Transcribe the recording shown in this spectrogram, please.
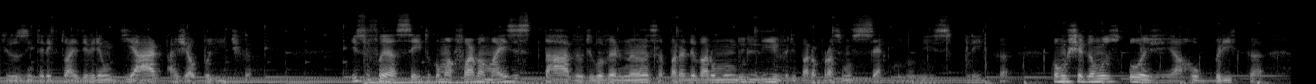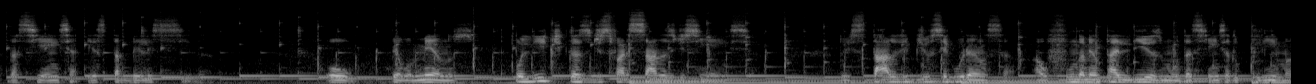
que os intelectuais deveriam guiar a geopolítica. Isso foi aceito como a forma mais estável de governança para levar o mundo livre para o próximo século explica como chegamos hoje à rubrica da ciência estabelecida. Ou, pelo menos, políticas disfarçadas de ciência. Do estado de biossegurança ao fundamentalismo da ciência do clima,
